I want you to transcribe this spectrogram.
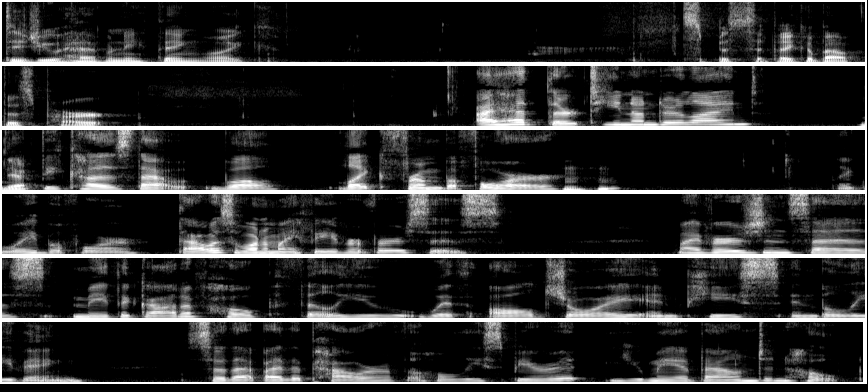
Did you have anything like specific about this part? I had 13 underlined Yeah. because that well, like from before, Mm-hmm. Like way before. That was one of my favorite verses. My version says, May the God of hope fill you with all joy and peace in believing, so that by the power of the Holy Spirit you may abound in hope.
